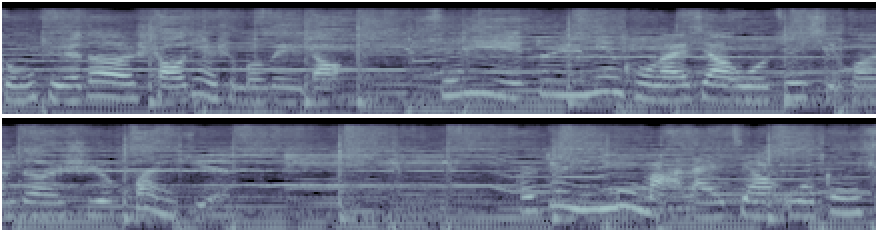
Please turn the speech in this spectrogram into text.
总觉得少点什么味道。所以，对于面孔来讲，我最喜欢的是《幻觉》；而对于木马来讲，我更喜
